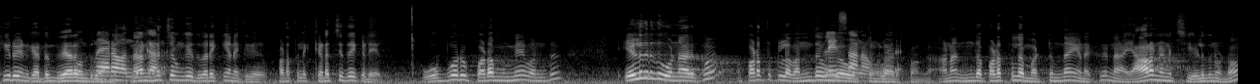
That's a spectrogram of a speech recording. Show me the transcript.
ஹீரோயின் கேரக்டர் வந்து வேற வந்துருவாங்க. நான். நினச்சவங்க இது வரைக்கும் எனக்கு படத்தில் கிடைச்சதே கிடையாது. ஒவ்வொரு படமுமே வந்து எழுதுறது ஒன்றா இருக்கும் படத்துக்குள்ளே வந்தவங்க ஒருத்தவங்களா இருப்பாங்க. ஆனால் இந்த படத்தில் மட்டும்தான் எனக்கு நான் யாரை நினச்சி எழுதணுனோ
